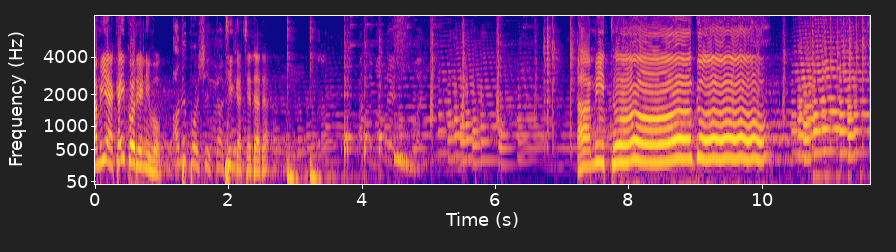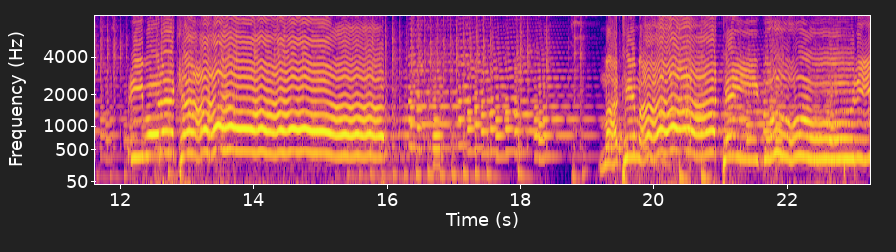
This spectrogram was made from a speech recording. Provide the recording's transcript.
আমি একাই করে নিব। আমি বসি ঠিক আছে দাদা। আমি তো গো প্রিয় রাখা মাঠে মাঠে গুরি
